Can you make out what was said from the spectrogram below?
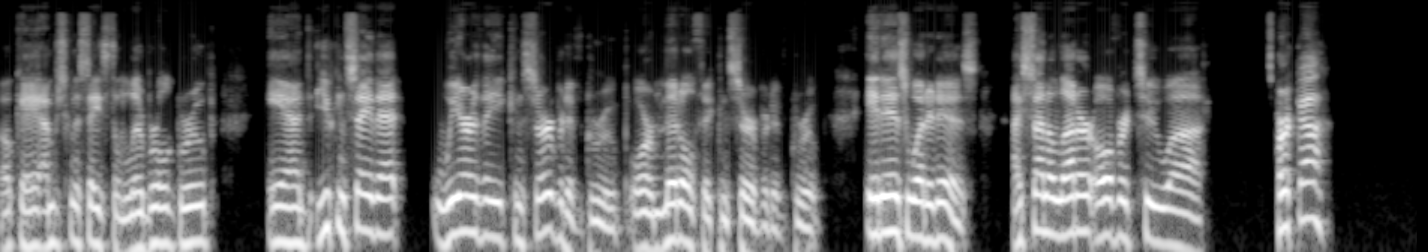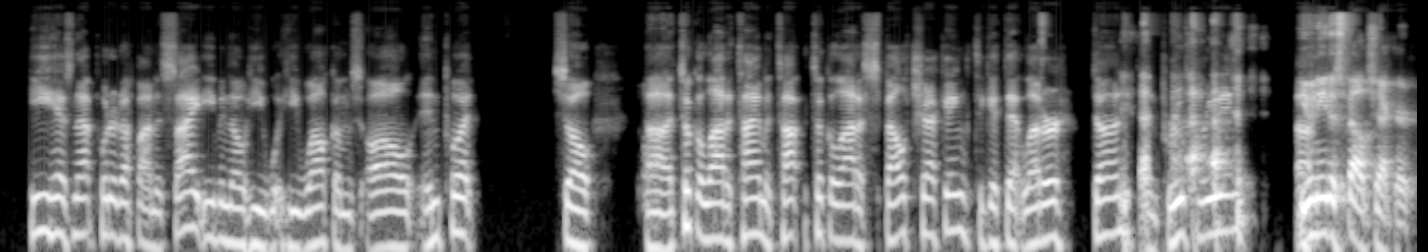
Okay, I'm just going to say it's the liberal group, and you can say that we're the conservative group or middle to conservative group. It is what it is. I sent a letter over to uh, Trkla. He has not put it up on his site, even though he he welcomes all input. So uh, it took a lot of time. It, it took a lot of spell checking to get that letter done and proofreading you Uh, need a spell checker.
